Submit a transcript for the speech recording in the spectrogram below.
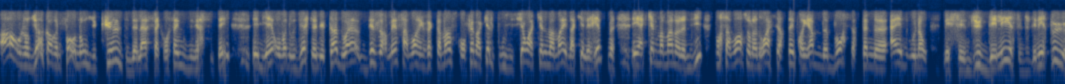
Or, aujourd'hui, encore une fois, au nom du culte de la sacro-sainte diversité, eh bien, on va nous dire que l'État doit désormais savoir exactement ce qu'on fait, dans quelle position, à quel moment et dans quel rythme, et à quel moment dans notre vie, pour savoir si on a droit à certains programmes de bourse, certaines euh, aides ou non. Mais c'est du délire, c'est du délire pur.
